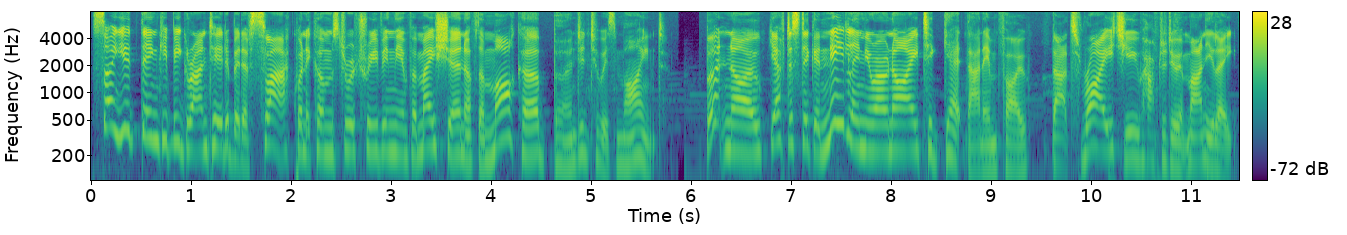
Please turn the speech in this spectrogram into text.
So you'd think he'd be granted a bit of slack when it comes to retrieving the information of the marker burned into his mind. But no, you have to stick a needle in your own eye to get that info. That's right, you have to do it manually.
